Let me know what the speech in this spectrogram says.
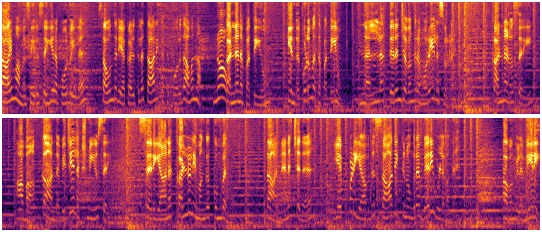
தாய்மாம சீரு செய்யற போர்வையில சௌந்தர்யா கழுத்துல தாலி கட்ட போறது அவன்தான். நோ கண்ணனை பத்தியும் இந்த குடும்பத்தை பத்தியும் நல்லா தெரிஞ்சவங்கிற முறையில சொல்றேன். கண்ணனும் சரி அவன் அக்கா அந்த விஜயலட்சுமியும் சரி. சரியான கள்ளுளி மங்க கும்பல். தான் நினைச்சத எப்படியாவது சாதிக்கணுங்கிற வெறி உள்ளவங்க. அவங்கள மீறி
